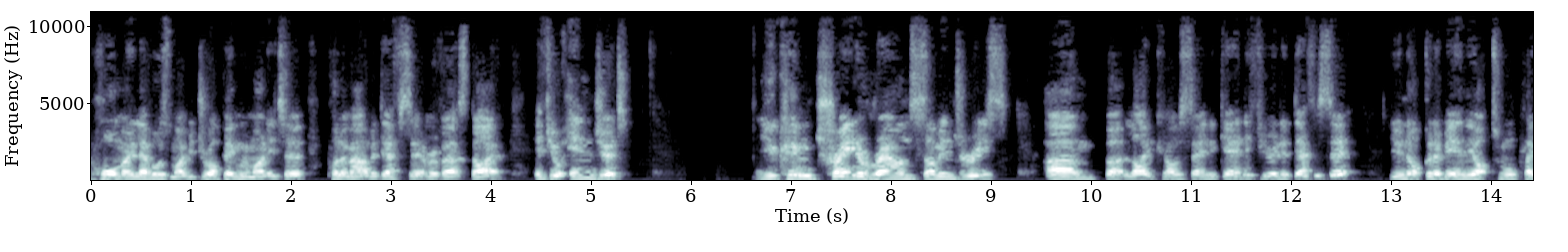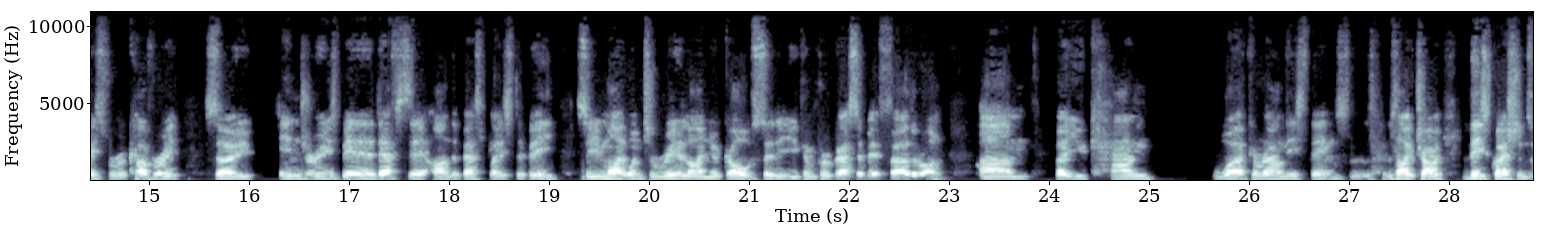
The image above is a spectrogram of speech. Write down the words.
hormone levels might be dropping. We might need to pull them out of a deficit and reverse diet. If you're injured, you can train around some injuries. Um, but like I was saying again, if you're in a deficit, you're not going to be in the optimal place for recovery. So injuries, being in a deficit, aren't the best place to be. So you might want to realign your goals so that you can progress a bit further on. Um, but you can work around these things. Like Travis, these questions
